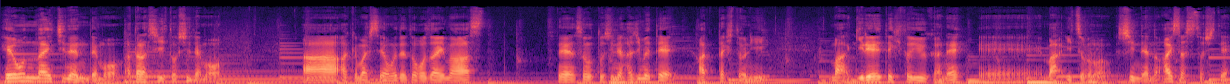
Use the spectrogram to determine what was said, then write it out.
平穏な一年でも新しい年でもああ明けましておめでとうございます。ね、その年に初めて会った人に、まあ、儀礼的というかね、えーまあ、いつもの新年の挨拶として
